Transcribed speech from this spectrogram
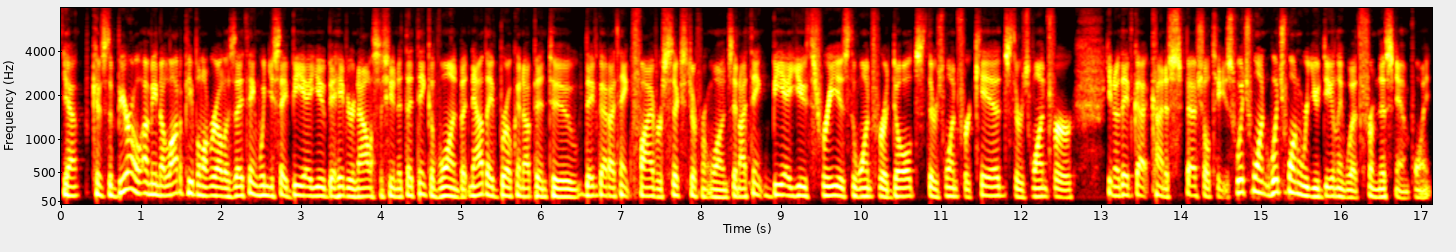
Yeah, because the Bureau, I mean, a lot of people don't realize they think when you say BAU, Behavior Analysis Unit, they think of one, but now they've broken up into, they've got, I think, five or six different ones. And I think BAU 3 is the one for adults. There's one for kids. There's one for, you know, they've got kind of specialties. Which one, which one were you dealing with from this standpoint?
